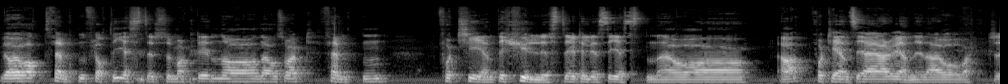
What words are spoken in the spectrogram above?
Vi har jo hatt 15 flotte gjester, Sir Martin, og det har også vært 15 fortjente hyllester til disse gjestene. Og ja, fortjent, sier jeg. Er du enig? Det har jo vært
